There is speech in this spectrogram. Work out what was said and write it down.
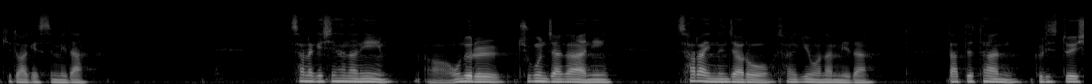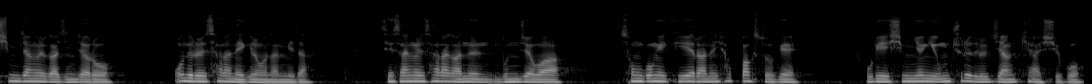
기도하겠습니다. 살아계신 하나님, 어, 오늘을 죽은 자가 아닌 살아 있는 자로 살기 원합니다. 따뜻한 그리스도의 심장을 가진 자로 오늘을 살아내길 원합니다. 세상을 살아가는 문제와 성공의 기회라는 협박 속에 우리의 심령이 움츠러들지 않게 하시고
